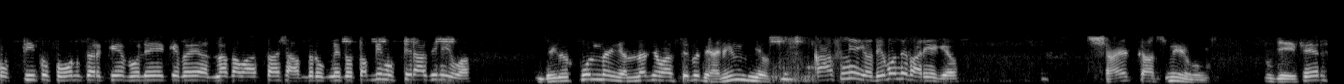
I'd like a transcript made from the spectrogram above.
मुफ्ती को फ़ोन करके बोले कि भाई अल्लाह का वास्ता शाम को रुकने तो तब भी मुफ्ती राज़ी नहीं हुआ। बिल्कुल नहीं अल्लाह के वास्ते पे ध्यान ही नहीं दिया उसने। कासमी है देवों ने है क्या? शायद काश्मी हो। जी फिर?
